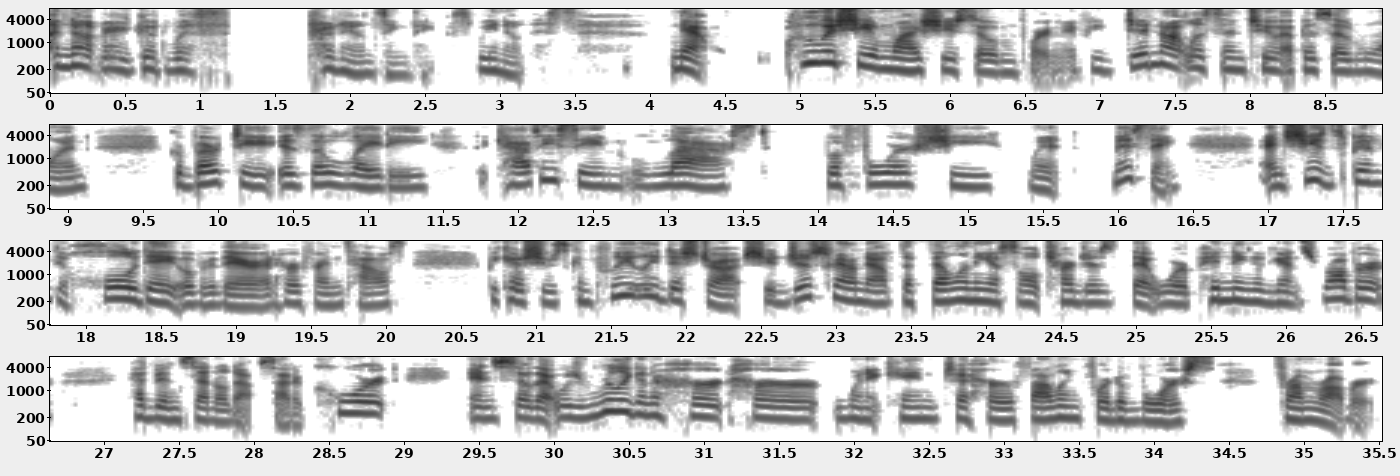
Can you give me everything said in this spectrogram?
I'm not very good with pronouncing things. We know this. Now, who is she and why she's so important? If you did not listen to episode one, Gilberti is the lady that Kathie seen last before she went missing. And she had spent the whole day over there at her friend's house because she was completely distraught. She had just found out the felony assault charges that were pending against Robert had been settled outside of court. And so that was really going to hurt her when it came to her filing for divorce from Robert.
